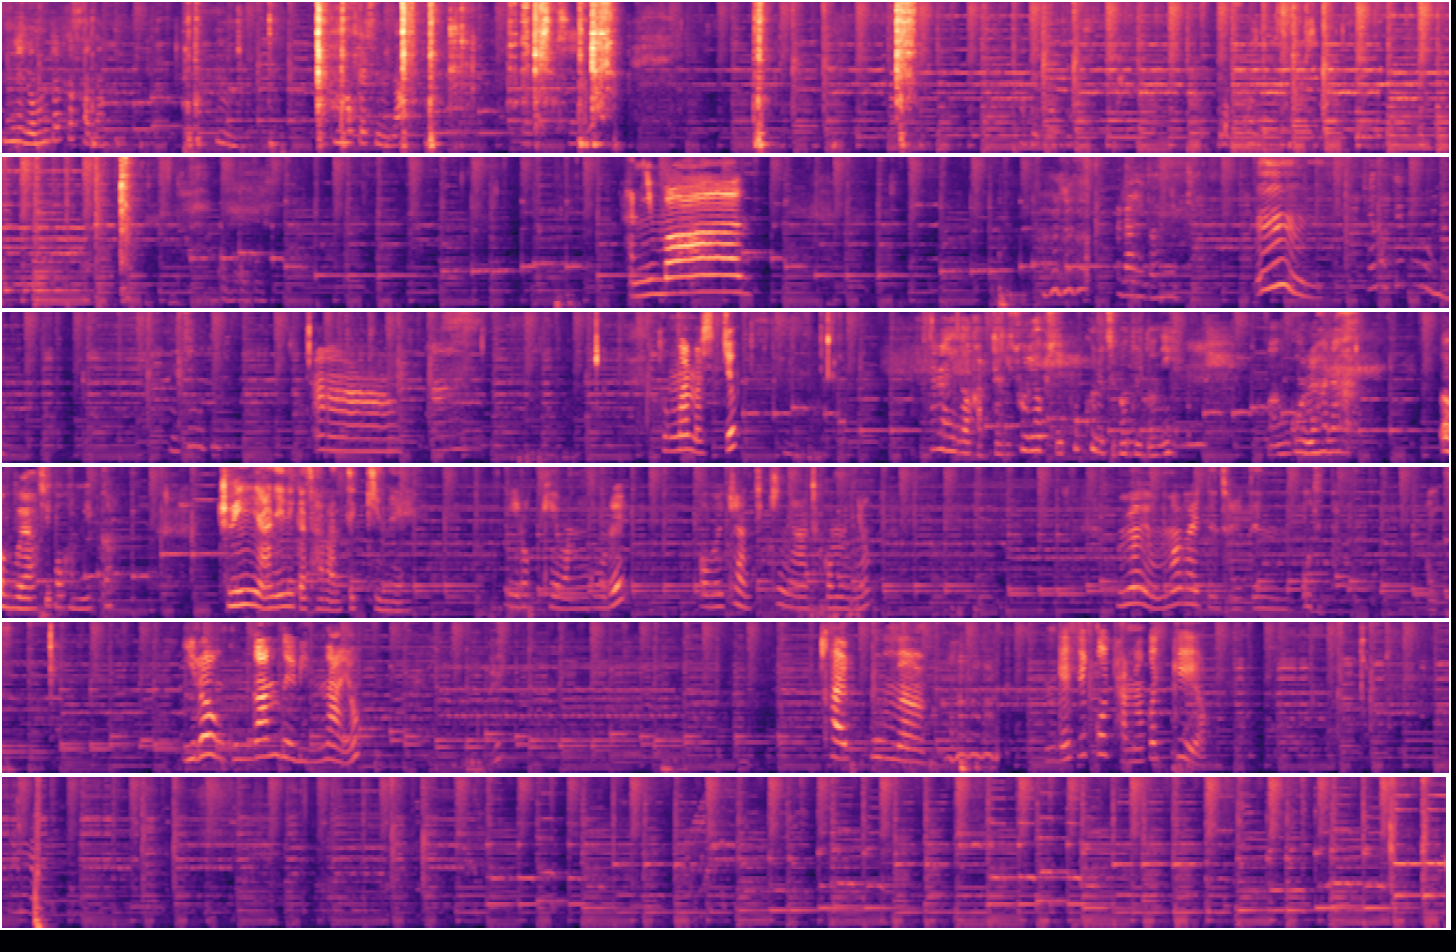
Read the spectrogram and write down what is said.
근데 너무 짝짝하다. 음. 잘 먹겠습니다. 한 입만. 사랑이도 한 입 줘. 음. 최고 최고. 이 최고 최고. 아. 정말 맛있죠? 사랑이가 갑자기 소리 없이 포크를 집어들더니 망고를 하나 어 뭐야? 집어갑니까? 주인이 아니니까 잘 안 찍히네. 이렇게 망고를 어 왜 이렇게 안 찍히냐? 잠깐만요. 분명히 엄마가 할 땐잘 되는 어 됐다. 이런 공간들 있나요? 네? 달콤해. 이제 씻고 자면 끝이에요.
